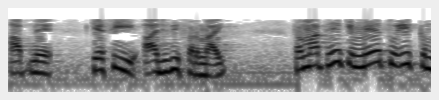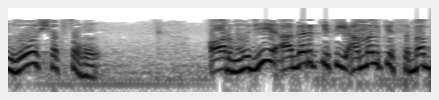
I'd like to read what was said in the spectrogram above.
آپ نے کیسی آجزی فرمائی؟ فرماتے ہیں کہ میں تو ایک کمزور شخص ہوں اور مجھے اگر کسی عمل کے سبب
